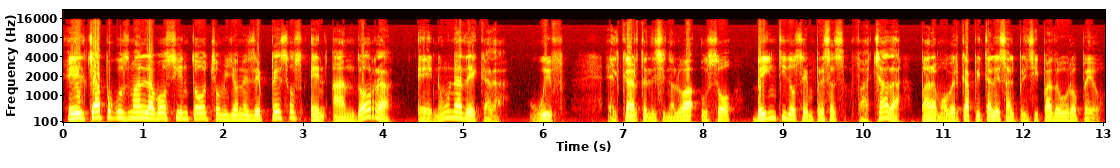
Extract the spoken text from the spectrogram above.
El Chapo Guzmán lavó 108 millones de pesos en Andorra en una década. WIF. El cártel de Sinaloa usó 22 empresas fachada para mover capitales al Principado Europeo.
